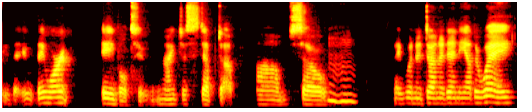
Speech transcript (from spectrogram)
They, they weren't able to, and I just stepped up. Um, so Mhm. I wouldn't have done it any other way.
